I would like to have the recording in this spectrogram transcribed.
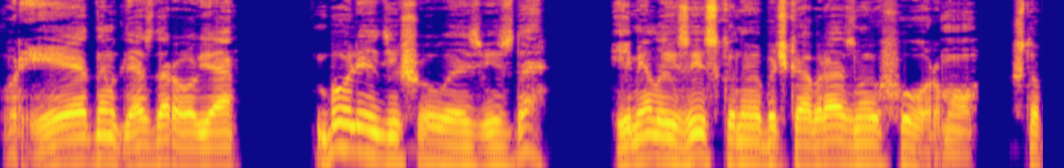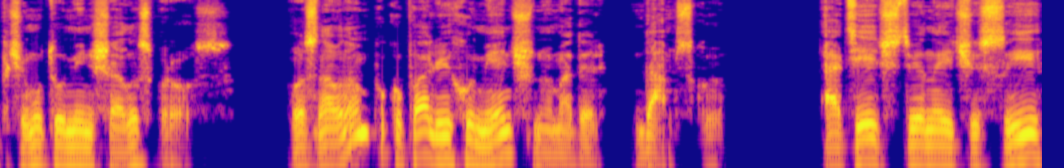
вредным для здоровья. Более дешевая звезда имела изысканную бочкообразную форму, что почему-то уменьшало спрос. В основном покупали их уменьшенную модель, дамскую. Отечественные часы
